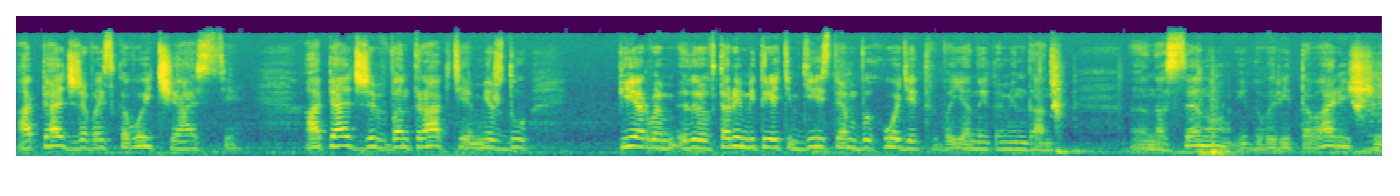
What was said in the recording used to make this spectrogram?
опять же войсковой части, опять же в антракте между первым, э, вторым и третьим действием выходит военный комендант э, на сцену и говорит, товарищи,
